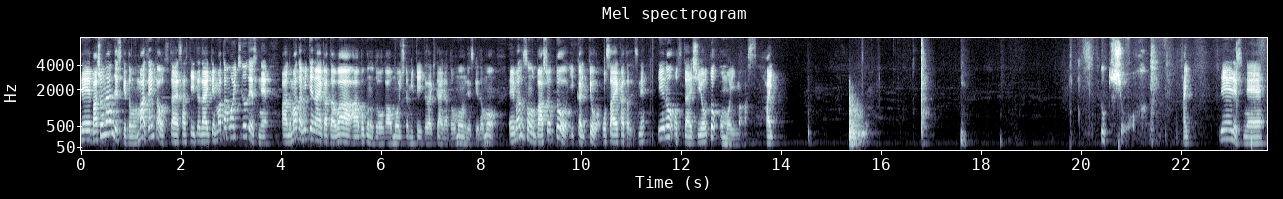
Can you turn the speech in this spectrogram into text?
で、場所なんですけども、まあ、前回お伝えさせていただいて、またもう一度ですね、あのまだ見てない方はあ僕の動画をもう一度見ていただきたいなと思うんですけども、え、まずその場所と一回今日は押さえ方ですねっていうのをお伝えしようと思います。はい。よいしょ。はい。でですね、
